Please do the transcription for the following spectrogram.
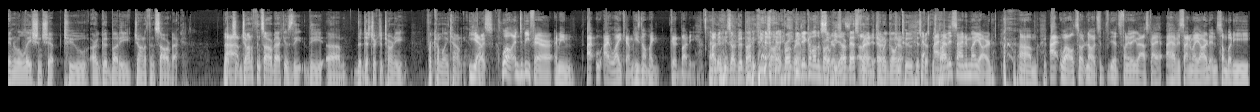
in relationship to our good buddy Jonathan Sahrbeck? Now, J- Um, Jonathan Sahrbeck is the the um, the district attorney for Cumberland County. Yes. right? Well, and to be fair, I mean, I I like him. He's not my good buddy. I mean, he's our good buddy. He was on the program. He did come on the program. So he's yes. our best friend, Okay, and we're going true. to his Yeah, Christmas I have his sign in my yard. Um, I, well, so no, it's it's funny that you ask. I I have his sign in my yard, and somebody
